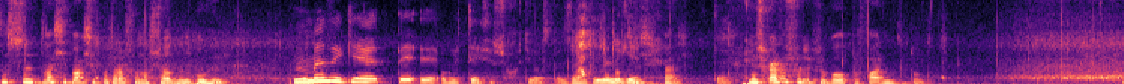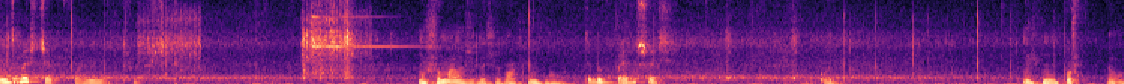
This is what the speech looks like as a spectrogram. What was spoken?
я ще 20 баксів потрашу на ще один угіль. Ну, в мене є те... е, Ой, тисячу хотіла сказати. У мене є. 35. Так. Не ж кажу, що ліпше було пофармити тут. Ну давай ще пофармимо трошки. Ну що, в мене вже 10 баксів знову. Тебе купити щось? Ой. Ну ж мені пошку купила.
